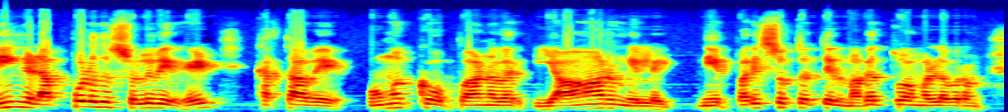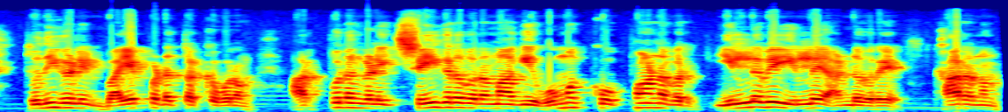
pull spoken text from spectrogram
நீங்கள் அப்பொழுது சொல்லுவீர்கள் கத்தாவே உமக்கு ஒப்பானவர் யாரும் இல்லை. நீர் பரிசுத்தத்தில் மகத்துவம் உள்ளவரும் துதிகளில் பயப்படத்தக்கவரும் அற்புதங்களை செய்கிறவருமாகி உமக்கு ஒப்பானவர் இல்லவே இல்லை ஆண்டவரே. காரணம்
